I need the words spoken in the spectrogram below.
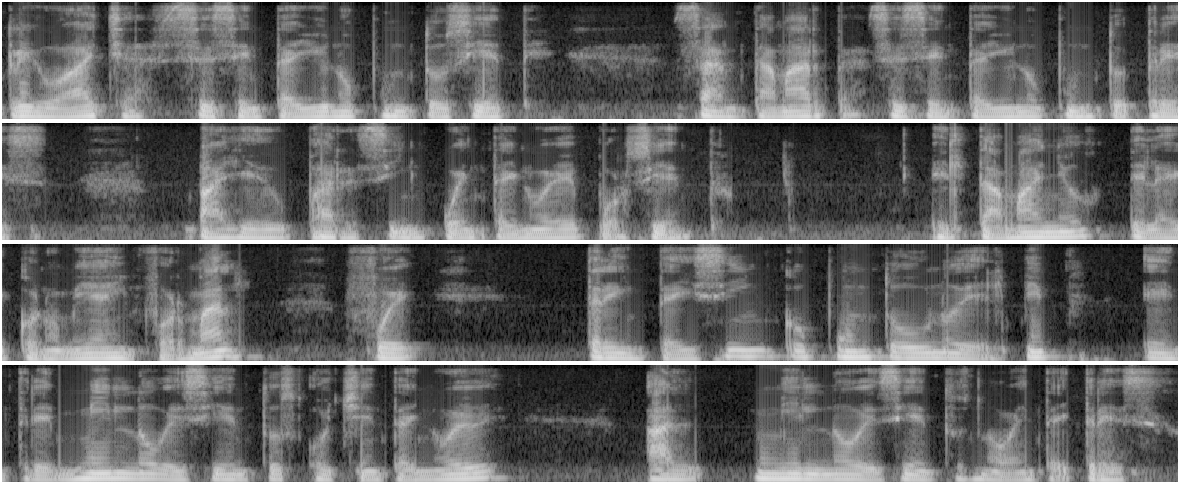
Riohacha 61.7, Santa Marta 61.3, Valledupar 59%. El tamaño de la economía informal fue 35.1 del PIB entre 1989 al 1993,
